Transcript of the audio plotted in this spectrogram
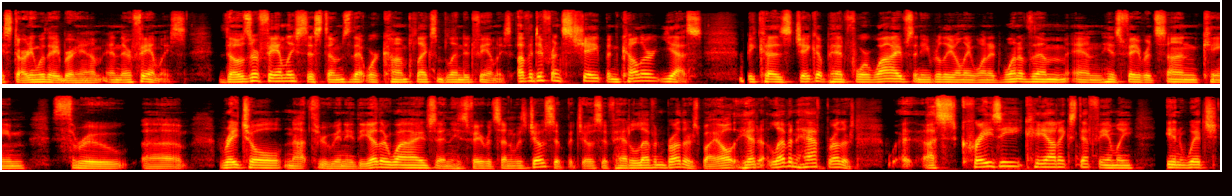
starting with Abraham and their families. Those are family systems that were complex blended families of a different shape and color. Yes, because Jacob had four wives and he really only wanted one of them. And his favorite son came through uh, Rachel, not through any of the other wives. And his favorite son was Joseph, but Joseph had 11 brothers by all, he had 11 half brothers, a crazy, chaotic step family in which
